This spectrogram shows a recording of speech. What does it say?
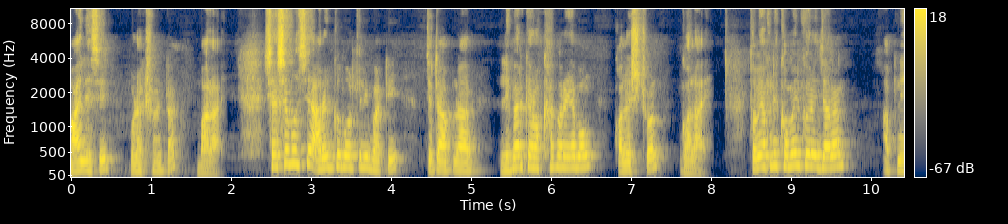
বাইল অ্যাসিড প্রোডাকশনটা বাড়ায়। শেষে বলছি আরোগ্যবর্তনী বাটি যেটা আপনার লিভারকে রক্ষা করে এবং কোলেস্ট্রল গলায়। তবে আপনি কমেন্ট করে জানান, আপনি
